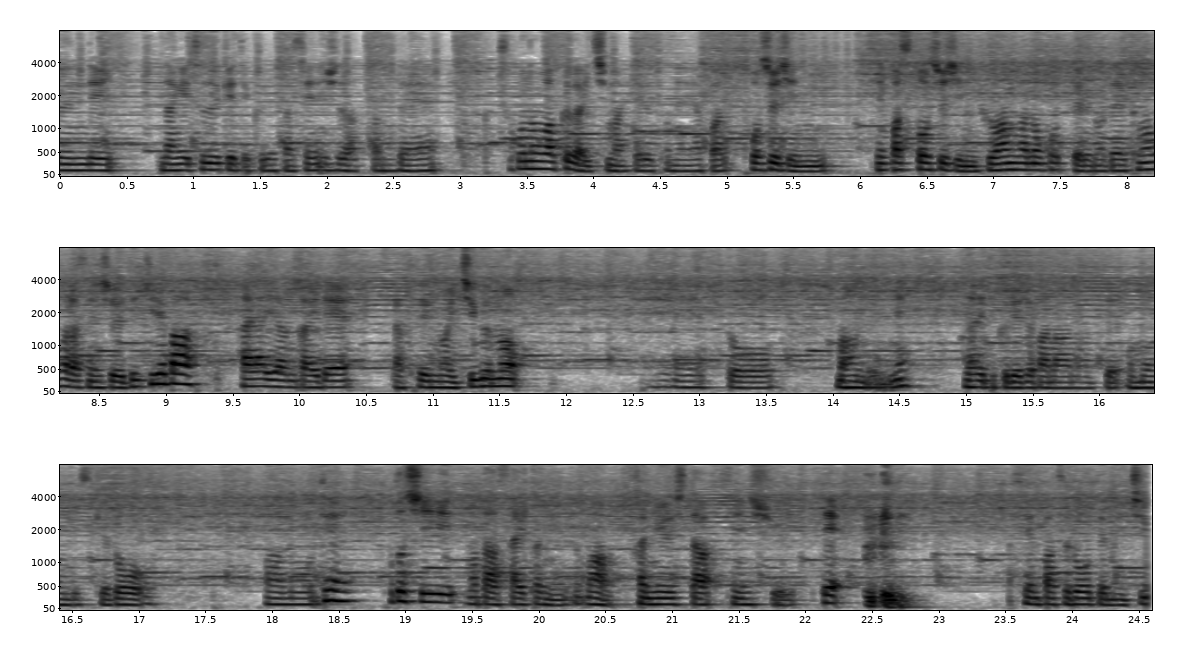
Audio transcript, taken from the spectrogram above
軍で投げ続けてくれた選手だったのでそこの枠が1枚減るとねやっぱ投手陣に先発投手陣に不安が残ってるので熊原選手できれば早い段階で楽天の1軍のえー、っとマウンドにね慣れてくれればななんて思うんですけど、あの、で、今年また再加入、まあ、加入した選手で 先発ローテの一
